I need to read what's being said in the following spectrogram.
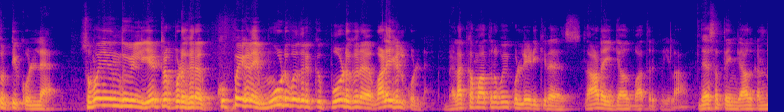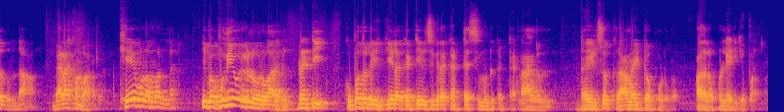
தொட்டி கொள்ள சுமையுந்துவில் ஏற்றப்படுகிற குப்பைகளை மூடுவதற்கு போடுகிற வலைகள் கொள்ள விளக்கமாத்தில் போய் கொள்ளையடிக்கிற நாடை எங்கேயாவது பார்த்துருக்கிறீங்களா? தேசத்தை எங்கேயாவது கண்டதுண்டா? விளக்கமாறல கேவலமாக இல்லை. இப்போ புதியவர்கள் வருவார்கள். ரெட்டி குப்பை தொட்டிக்கு கீழே கட்டி வச்சுக்கிற கட்டை சிமெண்ட் கட்டை. நாங்கள் டைல்ஸோ கிரானைட்டோ போடுவோம். அதில் கொள்ளையடிக்க போகிறோம்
